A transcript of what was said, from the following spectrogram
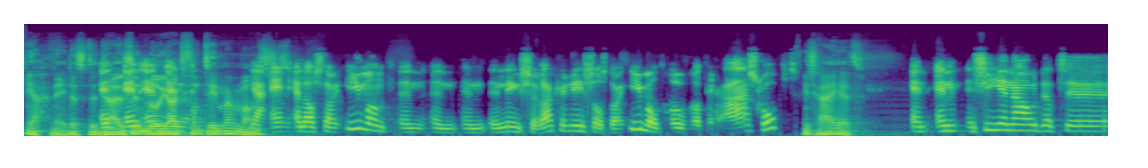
ja, nee, dat is de En- duizend en- en- miljard en- van Timmermans. Ja, en, en als nou iemand een, een, een, een linkse rakker is, als nou iemand overal tegenaan schopt, Is hij het? En, en zie, je nou dat, eh,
